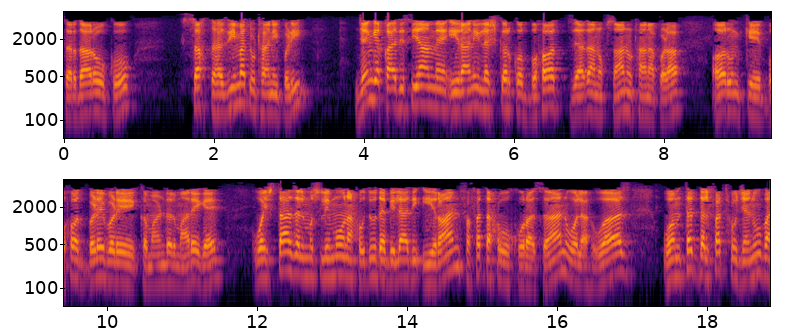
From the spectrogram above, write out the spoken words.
سرداروں کو سخت حزیمت اٹھانی پڑی۔ جنگ قادسیہ میں ایرانی لشکر کو بہت زیادہ نقصان اٹھانا پڑا اور ان کے بہت بڑے بڑے کمانڈر مارے گئے۔ واجتاز المسلمون حدود بلاد ایران ففتحوا خراسان والاهواز وامتد الفتح جنوبا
